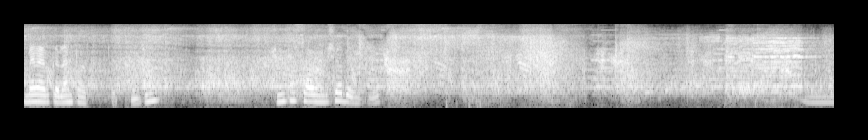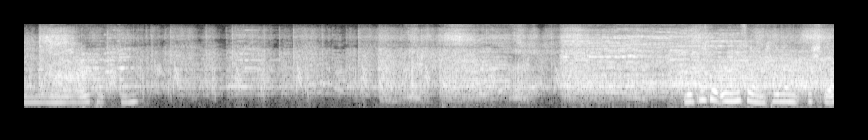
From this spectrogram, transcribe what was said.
Ben arkadan takip toplayacağım. Çünkü salmışa benziyor. Hmm? Arkadaşlar oyunu salmış. Hemen işte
